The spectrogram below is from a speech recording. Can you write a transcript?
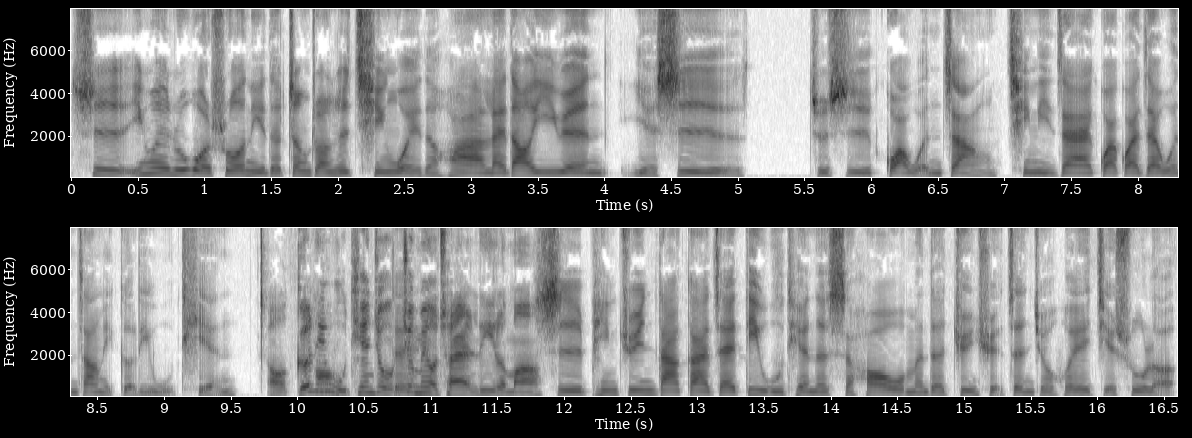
是因为如果说你的症状是轻微的话，来到医院也是就是挂蚊帐，请你再乖乖在蚊帐里隔离五天。哦，隔离五天就就没有传染力了吗？是平均大概在第五天的时候，我们的菌血症就会结束了。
